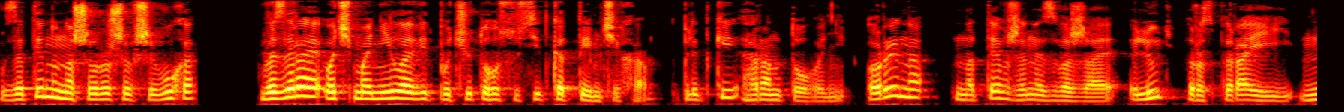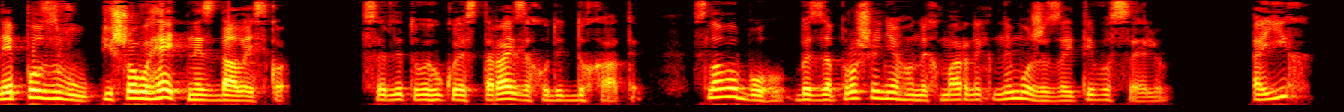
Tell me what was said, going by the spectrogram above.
Затину, нашорошивши вуха, Визирає очманіла від почутого сусідка Тимчиха. Плітки гарантовані. Орина на те вже не зважає. Людь розпирає її. Не позву, пішов геть нездалесько. Сердито вигукує стара й заходить до хати. Слава Богу, без запрошення гонехмарник не може зайти в оселю. А їх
